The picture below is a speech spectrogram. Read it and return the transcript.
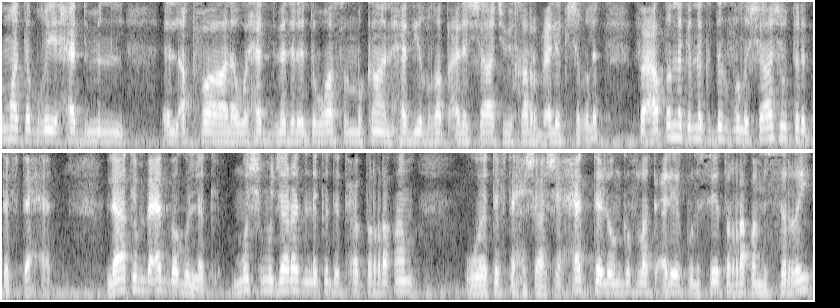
ما تبغي حد من الأطفال أو حد مثلا انت واصل مكان حد يضغط على الشاشة ويخرب عليك شغلك. فعطنك انك تقفل الشاشة وترد تفتحها. لكن بعد بقول لك مش مجرد إنك أنت تحط الرقم وتفتح الشاشة. حتى لو انقفلت عليك ونسيت الرقم السري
